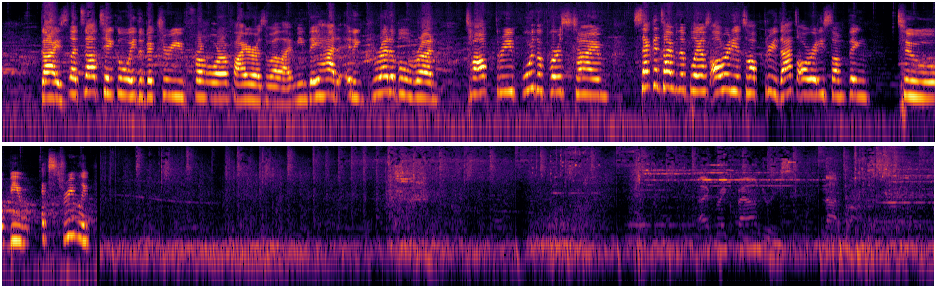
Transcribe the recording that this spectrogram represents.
guys, let's not take away the victory from Aura Fire as well. I mean, they had an incredible run. Top 3 for the first time. Second time in the playoffs, already a top 3. That's already something to be extremely boundaries, not promises.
